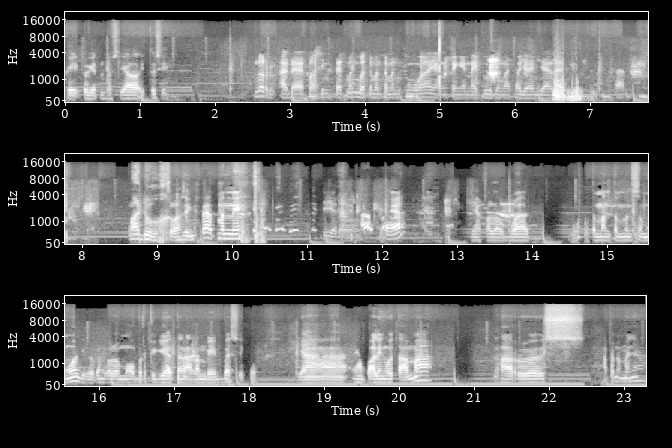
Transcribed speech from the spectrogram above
ke kegiatan sosial itu sih Nur, ada closing statement buat teman-teman semua yang pengen naik gunung atau jalan-jalan gitu. Kan? waduh closing statement nih Iya dong. apa ya ya kalau buat teman-teman semua gitu kan kalau mau berkegiatan alam bebas itu ya yang paling utama harus apa namanya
